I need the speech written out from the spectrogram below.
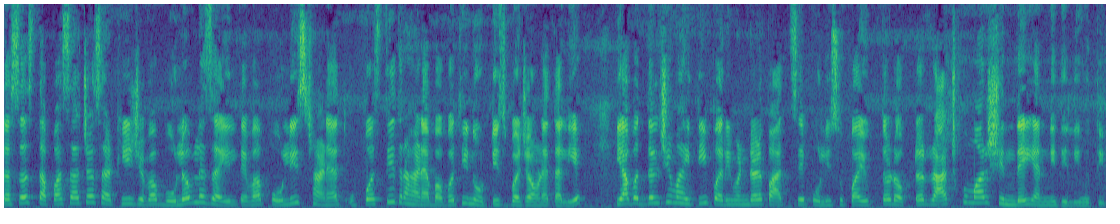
तसंच तपासाच्यासाठी जेव्हा बोलवलं जाईल तेव्हा पोलीस ठाण्यात उपस्थित राहण्याबाबत ही नोटीस बजावण्यात आली आहे. याबद्दलची माहिती परिमंडळ पाचचे पोलीस उपायुक्त डॉक्टर राजकुमार शिंदे यांनी दिली होती.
